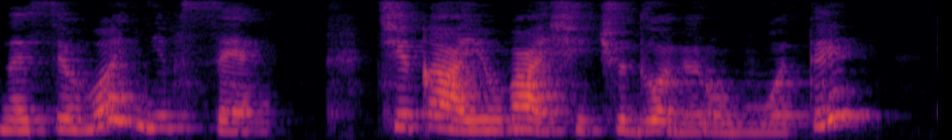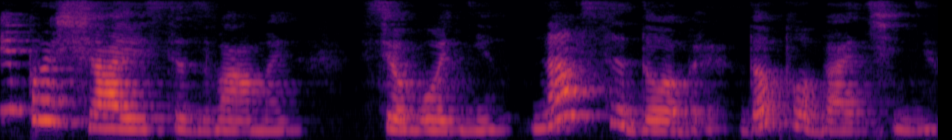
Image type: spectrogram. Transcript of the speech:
на сьогодні все. Чекаю ваші чудові роботи і прощаюся з вами сьогодні. На все добре, до побачення!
